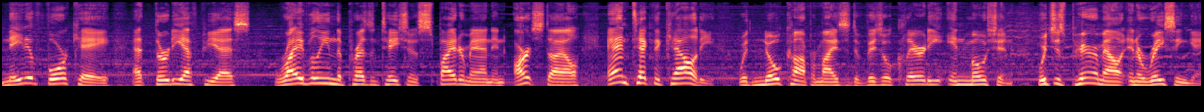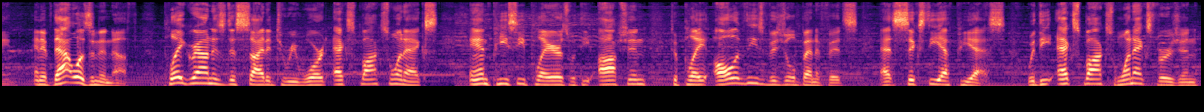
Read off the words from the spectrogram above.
native 4K at 30 FPS, rivaling the presentation of Spider-Man in art style and technicality with no compromises to visual clarity in motion, which is paramount in a racing game. And if that wasn't enough, Playground has decided to reward Xbox One X and PC players with the option to play all of these visual benefits at 60 FPS, with the Xbox One X version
